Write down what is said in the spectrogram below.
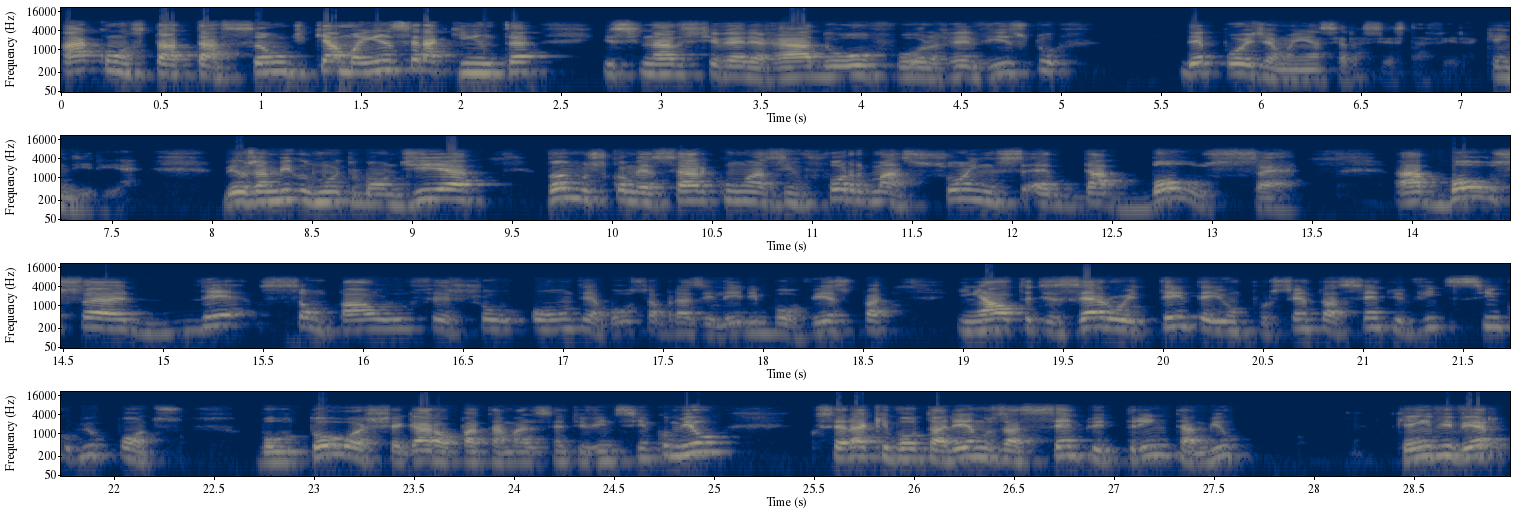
a constatação de que amanhã será quinta, e se nada estiver errado ou for revisto, depois de amanhã será sexta-feira. Quem diria? Meus amigos, muito bom dia. Vamos começar com as informações eh, da Bolsa. A Bolsa de São Paulo fechou ontem, a Bolsa Brasileira em Bovespa, em alta de 0,81% a 125 mil pontos voltou a chegar ao patamar de 125 mil. Será que voltaremos a 130 mil? Quem viver,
